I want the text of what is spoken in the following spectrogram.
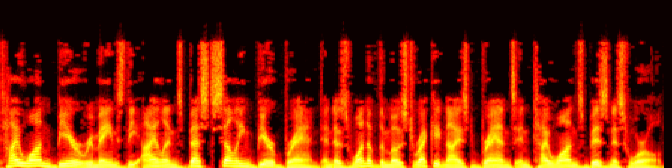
Taiwan Beer remains the island's best-selling beer brand and is one of the most recognized brands in Taiwan's business world.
